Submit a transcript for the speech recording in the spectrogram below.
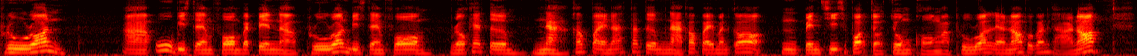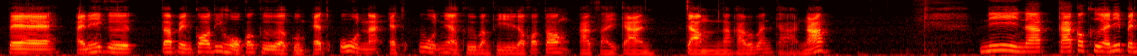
plural อ่าอู้ b stem form ไปเป็นอ่า plural b stem form เราแค่เติมหนาเข้าไปนะ ถ้าเติมหนาเข้าไปมันก็เป็นชี้เฉพาะเจาะจงของอ่า plural แล้วเนาะเพื่อนๆขาเนาะแต่อันนี้คือ ถ้าเป็นข้อที่ 6 ก็คือกลุ่ม at u นะ at u เนี่ยคือบางทีเราก็ต้องอาศัยการจำนะครับเพื่อนๆขานะนี่นะคะก็คืออันนี้เป็น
